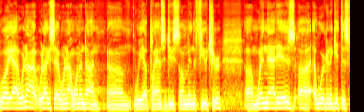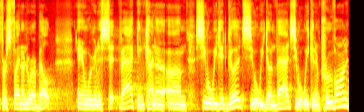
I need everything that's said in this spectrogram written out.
Well, yeah, we're not, like I said, we're not one and done. Um, we have plans to do some in the future. Um, when that is, uh, we're going to get this first fight under our belt, and we're going to sit back and kind of um, see what we did good, see what we done bad, see what we can improve on,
